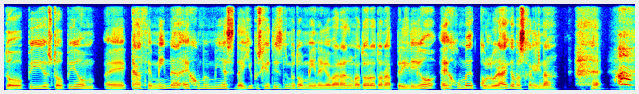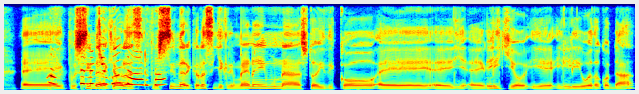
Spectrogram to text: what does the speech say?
το οποίο, στο οποίο ε, κάθε μήνα έχουμε μία συνταγή που σχετίζεται με το μήνα. Για παράδειγμα τώρα τον Απρίλιο έχουμε κουλουράκια πασχαλινά. Ε, που, σήμερα κιόλας, που σήμερα κιόλας συγκεκριμένα ήμουνα στο ειδικό ε, ε, ε, λύκειο ε, ηλίου εδώ κοντά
